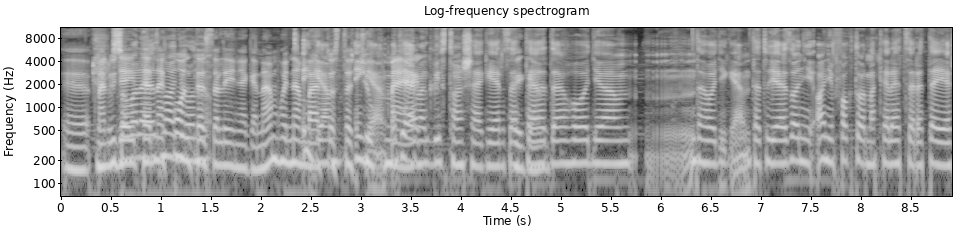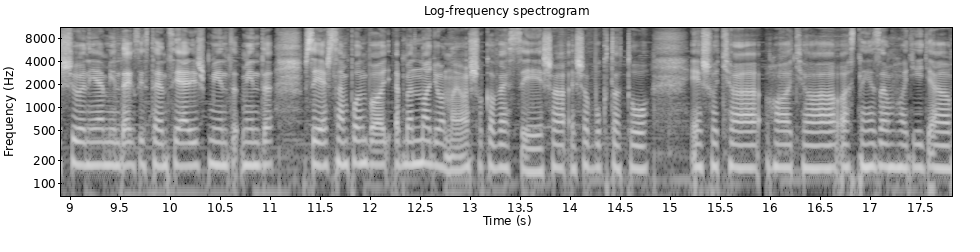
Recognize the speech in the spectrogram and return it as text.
mert ugye szóval itt ennek nagyon... pont ez a lényege, nem? Hogy nem igen, változtatjuk igen, meg. Igen, biztonság érzete, de hogy, de hogy igen, tehát ugye ez annyi, annyi faktornak kell egyszerre teljesülnie, mind egzisztenciális, mind, mind pszichés szempontból, hogy ebben nagyon-nagyon sok a veszély és a, és a buktató, és hogyha, hogyha azt nézem, hogy így a, a,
